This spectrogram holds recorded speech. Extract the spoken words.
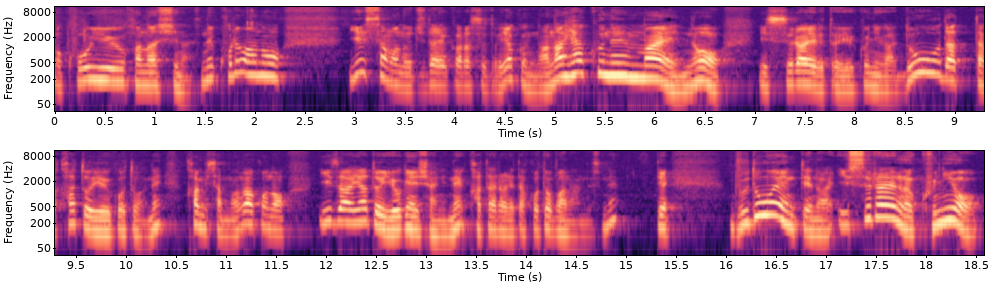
まあ、こういう話なんですね。これはあの、イエス様の時代からすると約700年前のイスラエルという国がどうだったかということをね、神様がこのイザヤという預言者にね、語られた言葉なんですね。で、ブドウ園っていうのはイスラエルの国を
